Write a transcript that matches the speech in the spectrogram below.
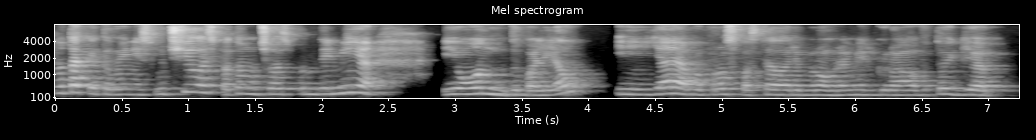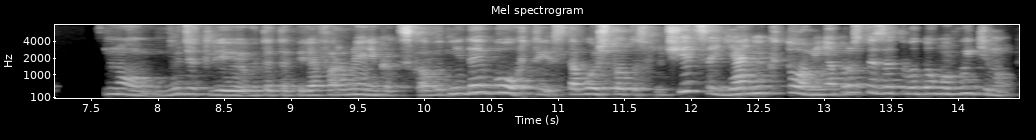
Но так этого и не случилось. Потом началась пандемия, и он заболел. И я вопрос поставила ребром. Рамиль, говорю, а в итоге ну, будет ли вот это переоформление, как ты сказал, вот не дай бог, ты, с тобой что-то случится, я никто, меня просто из этого дома выкинут.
